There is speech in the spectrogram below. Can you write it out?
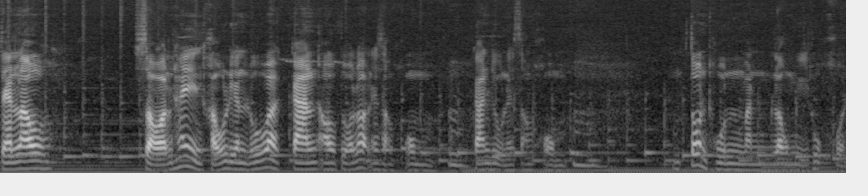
แต่เราสอนให้เขาเรียนรู้ว่าการเอาตัวรอดในสังคมอืมการอยู่ในสังคมอืมต้นทุนมันเรามีทุกคน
